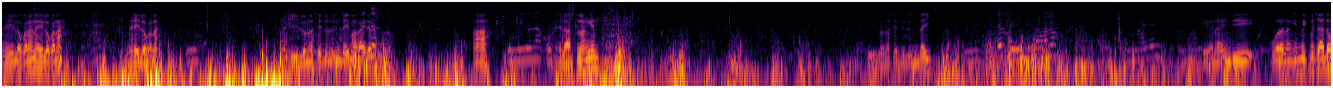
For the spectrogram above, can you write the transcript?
Nahilo ka na, nahilo ka na? Nahilo ka na? Nahilo na si Dulinday mga kaidol. Ha? Nahilo na ako. Eh, last lang yan. Nahilo na si Dulinday. Idol, may huli lang ano. Mahalin. Kaya na hindi, wala nang imik masyado.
